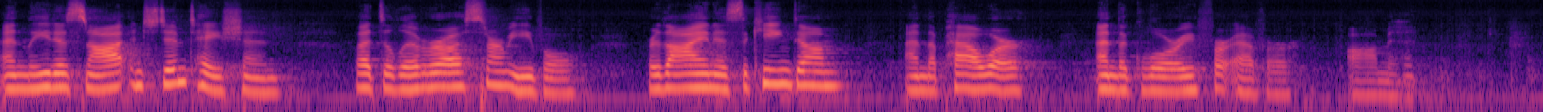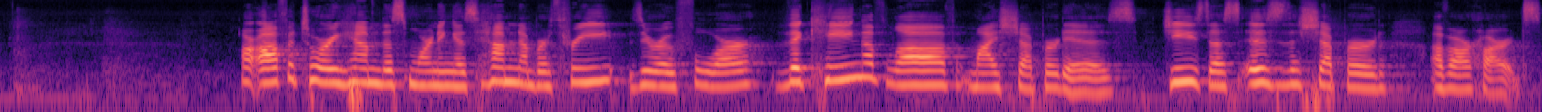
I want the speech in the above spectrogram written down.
And lead us not into temptation, but deliver us from evil. For thine is the kingdom and the power and the glory forever. Amen. Our offertory hymn this morning is hymn number 304 The King of Love, my shepherd is. Jesus is the shepherd of our hearts.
